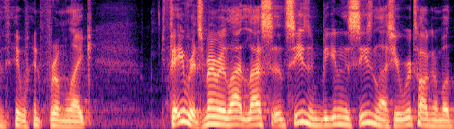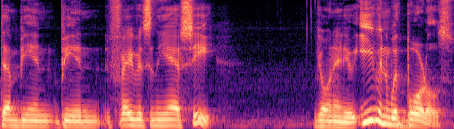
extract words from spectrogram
they went from like favorites. Remember last season, beginning of the season last year, we are talking about them being being favorites in the AFC going anyway, even with Bortles,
